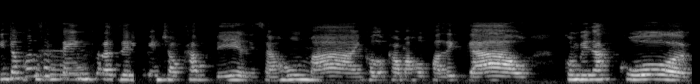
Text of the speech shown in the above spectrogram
Então, quando uhum. você tem prazer em pentear o cabelo, em se arrumar, em colocar uma roupa legal, combinar cor,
